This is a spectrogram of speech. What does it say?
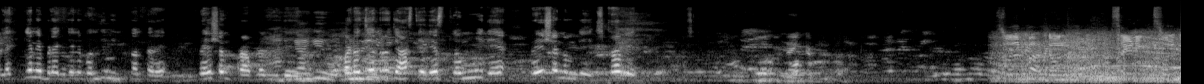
ಬೆಳಗ್ಗೆನೆ ಬೆಳಗ್ಗೆನೆ ಬಂದು ನಿಂತ್ಕೊಂತಾರೆ. ರೇಷನ್ ಪ್ರಾಬ್ಲಮ್ ಇದೆ. ಬಡ ಜನರು ಜಾಸ್ತಿ ಇದೆ ಸ್ಲಮ್ ಇದೆ. ರೇಷನ್ ನಮ್ಗೆ ಎಕ್ಸ್ಟ್ರಾ ಬೇಕು. ಸ್ವಲ್ಪ ಡೌನ್ ಸೈಡಿಗೆ ಸ್ವಲ್ಪ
